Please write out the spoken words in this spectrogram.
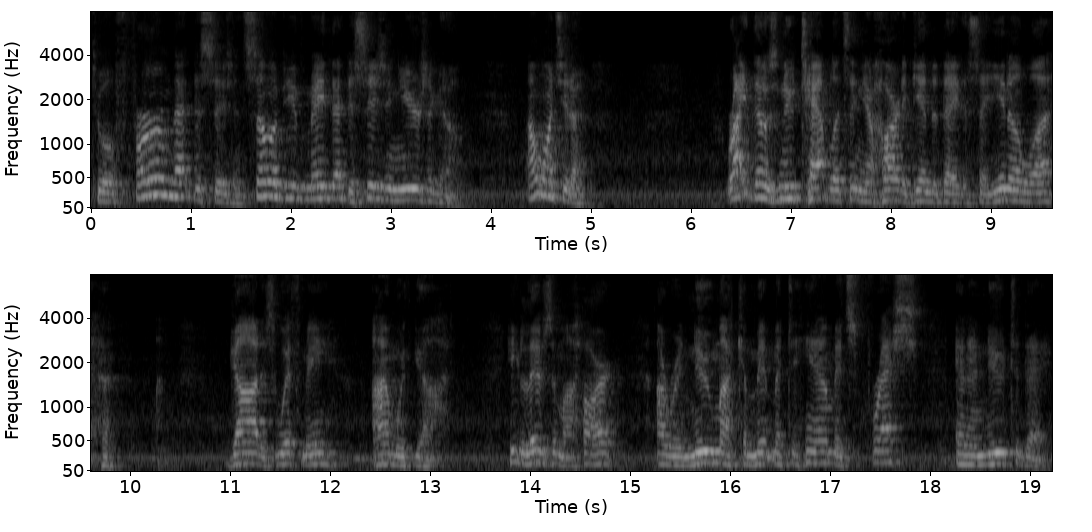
to affirm that decision. Some of you have made that decision years ago. I want you to write those new tablets in your heart again today to say, you know what? God is with me. I'm with God. He lives in my heart. I renew my commitment to Him. It's fresh and anew today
